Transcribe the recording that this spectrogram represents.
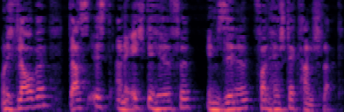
Und ich glaube, das ist eine echte Hilfe im Sinne von Hashtag Handschlag.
